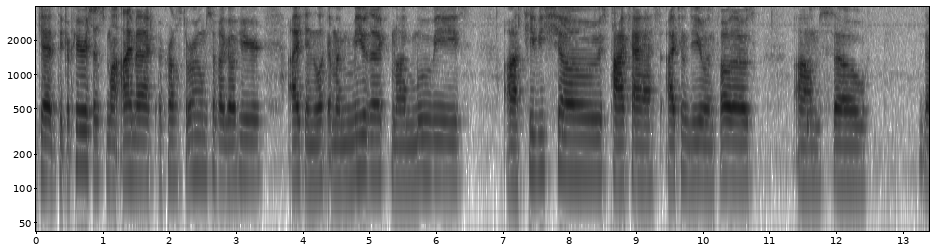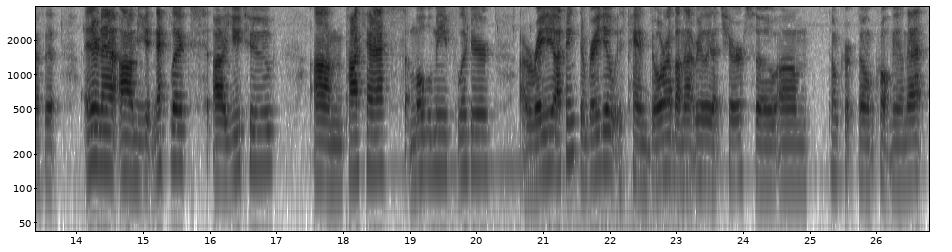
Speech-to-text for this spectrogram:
get the computer says my iMac across the room. So if I go here, I can look at my music, my movies, uh, TV shows, podcasts, iTunes U, and photos. Um, so that's it. Internet, um, you get Netflix, uh, YouTube, um, podcasts, MobileMe, Flickr, uh, radio. I think the radio is Pandora, but I'm not really that sure. So um, don't don't quote me on that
